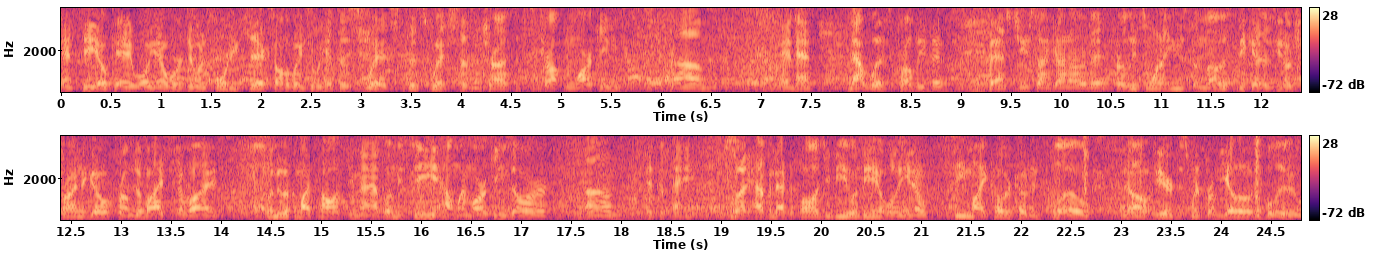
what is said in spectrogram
and see, okay, well, you know, we're doing 46 all the way until we hit this switch. This switch doesn't trust, it's dropping markings. Um, and that that was probably the best use I got out of it, or at least the one I used the most, because you know trying to go from device to device, let me look at my policy map, let me see how my markings are. Um, it's a pain. But having that topology view and being able to you know see my color-coded flow, you know, here just went from yellow to blue.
